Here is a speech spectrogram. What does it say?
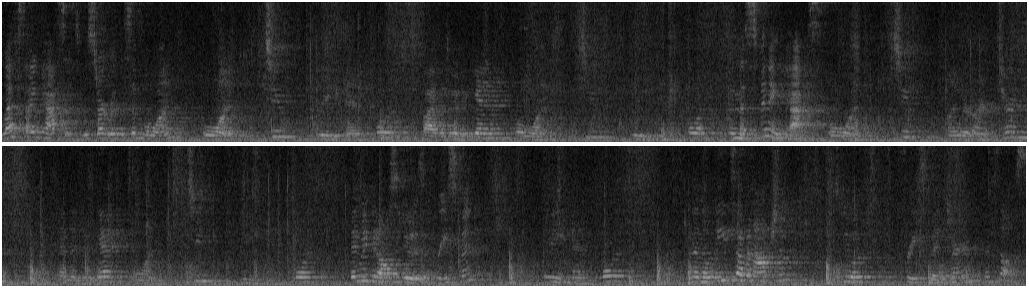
left side passes. We'll start with the simple one. One, two, three, and four. Five, we'll do it again. One, two, three, and four. Then the spinning pass. One, two, underarm turn. And then again. One, two, three, and four. Then we could also do it as a free spin. Three and four. And then the leads have an option to do a free spin turn themselves.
